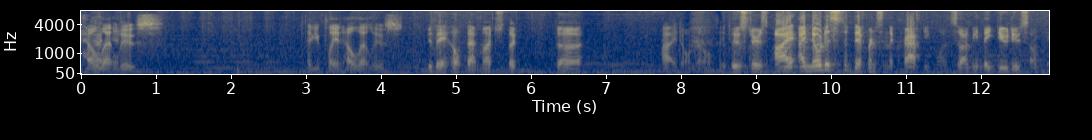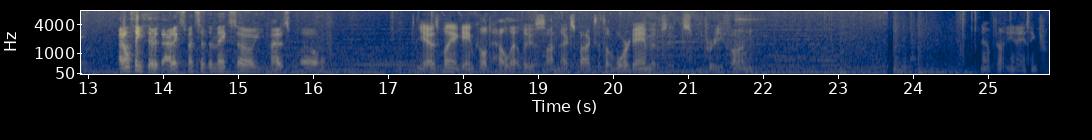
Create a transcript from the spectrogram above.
Hell God Let damn. Loose. Have you played Hell Let Loose? Do they help that much? The the I don't know if they The do boosters. I I noticed the difference in the crafting one, so I mean they do do something. I don't think they're that expensive to make, so you might as well. Yeah, I was playing a game called Hell Let Loose on Xbox. It's a war game. It was, it's pretty fun. Nope, don't need anything from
